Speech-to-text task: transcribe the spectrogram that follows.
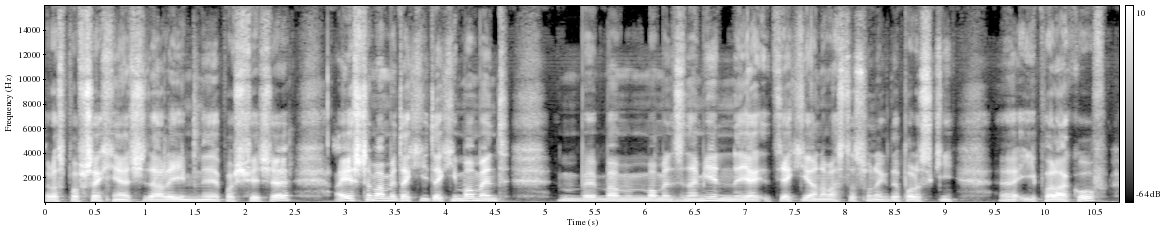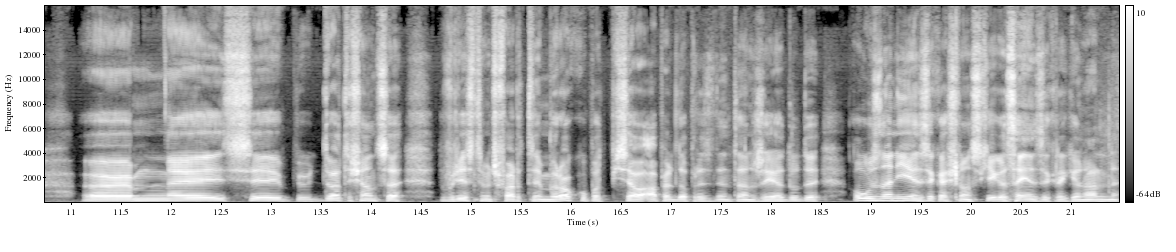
rozpowszechniać dalej po świecie. A jeszcze mamy taki, taki moment, m, mam moment znamienny, jak- jaki ona ma stosunek do Polski e, i Polaków. E, W 2024 roku podpisała apel do prezydenta Andrzeja Dudy o uznanie języka śląskiego za język regionalny.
